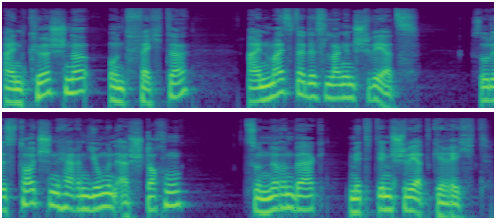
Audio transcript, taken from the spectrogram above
ein Kürschner und Fechter, ein Meister des langen Schwerts, so des teutschen Herrn Jungen erstochen, zu Nürnberg mit dem Schwertgericht.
